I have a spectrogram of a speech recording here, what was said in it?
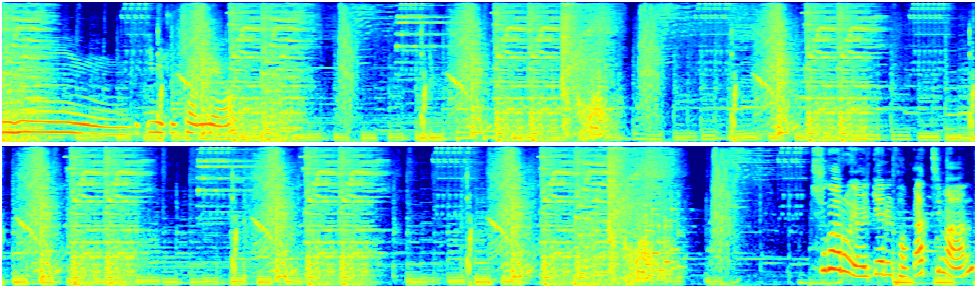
음, 느낌이 좋지 않네요. 추가로 10개를 더 깠지만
